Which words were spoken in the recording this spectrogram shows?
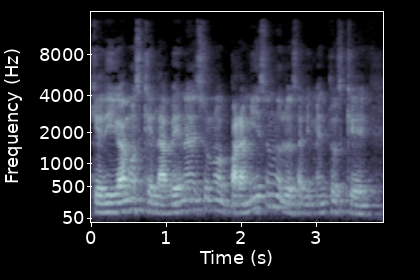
Que digamos que la avena es uno, para mí es uno de los alimentos que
